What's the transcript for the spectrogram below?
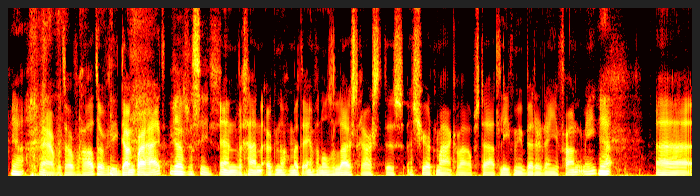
Ja. Daar hebben we het over gehad, over die dankbaarheid. ja, precies. En we gaan ook nog met een van onze luisteraars dus een shirt maken waarop staat, leave me better than you found me. Ja. Eh,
